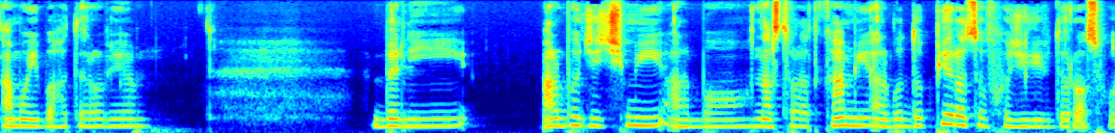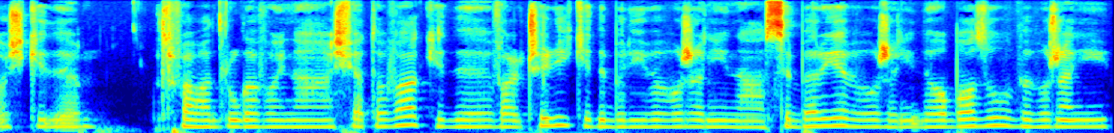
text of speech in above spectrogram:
A moi bohaterowie byli albo dziećmi, albo nastolatkami, albo dopiero co wchodzili w dorosłość, kiedy trwała druga wojna światowa, kiedy walczyli, kiedy byli wywożeni na Syberię, wywożeni do obozów, wywożeni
